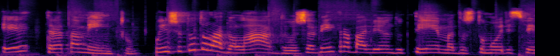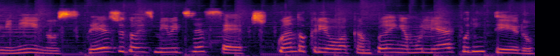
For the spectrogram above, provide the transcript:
e tratamento. O Instituto Lado a Lado já vem trabalhando o tema dos tumores femininos desde 2017, quando criou a campanha Mulher por Inteiro,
